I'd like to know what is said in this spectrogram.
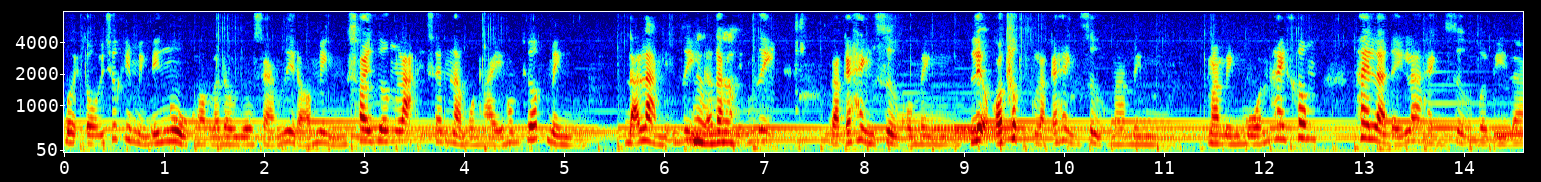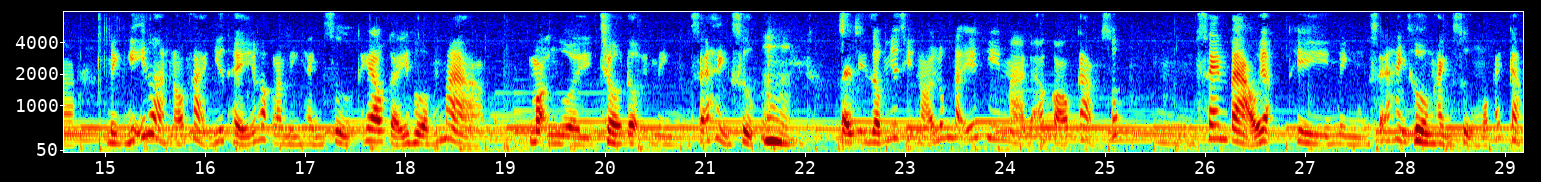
buổi tối trước khi mình đi ngủ hoặc là đầu giờ sáng gì đó mình soi gương lại xem là một ngày hôm trước mình đã làm những gì Đúng đã gặp rồi. những gì và cái hành xử của mình liệu có thực là cái hành xử mà mình mà mình muốn hay không hay là đấy là hành xử bởi vì là mình nghĩ là nó phải như thế hoặc là mình hành xử theo cái hướng mà mọi người chờ đợi mình sẽ hành xử ừ. tại vì giống như chị nói lúc nãy khi mà đã có cảm xúc xen vào ấy thì mình sẽ hành thường hành xử một cách cảm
